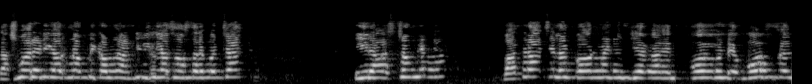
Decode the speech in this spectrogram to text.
లక్ష్మారెడ్డి గారు ఉన్నప్పుడు ఇక్కడ ఉన్న అన్ని విద్యా సంస్థలకు వచ్చా. ఈ రాష్ట్రంలో భద్రాచలం గవర్నమెంట్ ఇంజనీర్ మోసం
